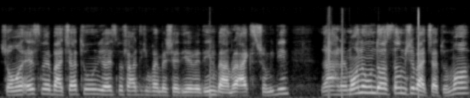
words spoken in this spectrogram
شما اسم بچهتون یا اسم فردی که می‌خوایم بهش هدیه بدین به همراه عکسشو میدین. قهرمان اون داستان میشه بچهتون. ما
